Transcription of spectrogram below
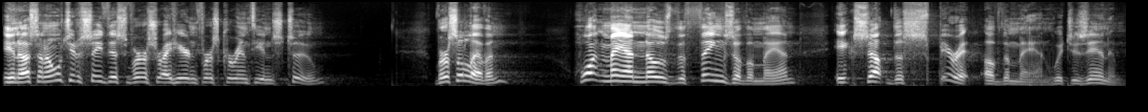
in us, and I want you to see this verse right here in 1 Corinthians 2, verse 11. What man knows the things of a man except the spirit of the man which is in him?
